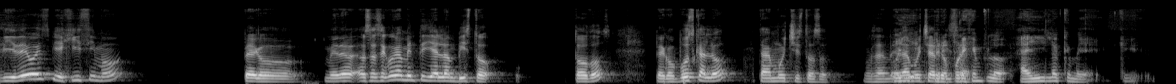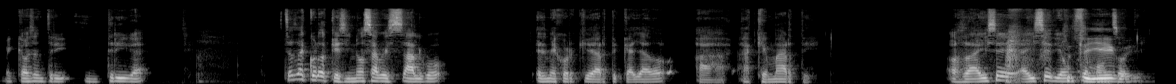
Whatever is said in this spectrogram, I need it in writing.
video es viejísimo, pero o sea, seguramente ya lo han visto todos, pero búscalo, está muy chistoso. O sea, me da mucha pero por ejemplo, ahí lo que me, me causa intriga. ¿Estás de acuerdo que si no sabes algo, es mejor quedarte callado a, quemarte? O sea, ahí se, ahí se dio un sí, güey.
